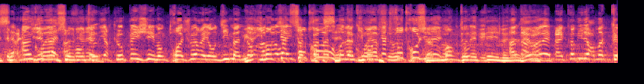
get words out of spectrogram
c'est- incroyable, C'est-à-dire qu'au PSG, il manque trois joueurs et on dit Il maintenant. il manque ah bah 4 ouais, ils peuvent pas centraux. battre C'est Monaco. Il manque incroyable, 4 ce- centraux, ce Lionel. manque d'honnêteté, Ah bah ouais, bah comme il leur manque,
